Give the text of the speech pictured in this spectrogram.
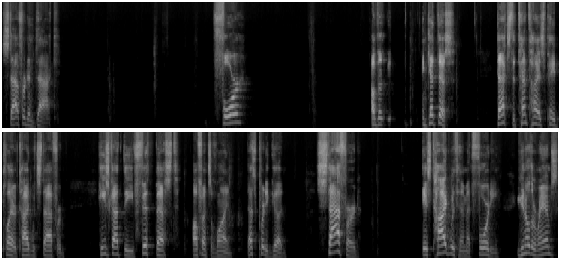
Stafford, and Dak. Four of the, and get this Dak's the 10th highest paid player, tied with Stafford. He's got the fifth best offensive line. That's pretty good. Stafford is tied with him at 40. You know, the Rams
